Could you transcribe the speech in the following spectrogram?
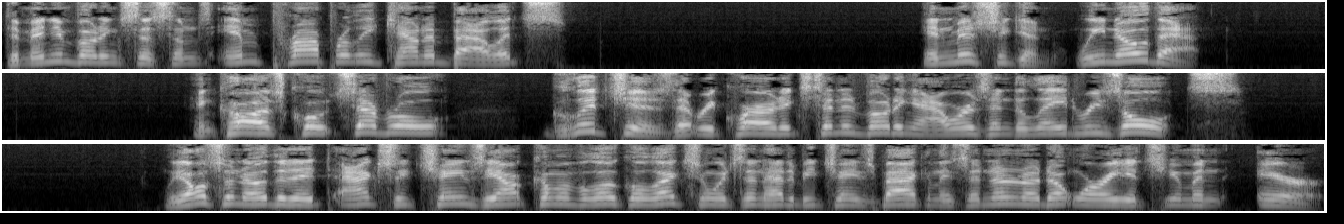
Dominion Voting Systems, improperly counted ballots in Michigan. We know that. And caused, quote, several glitches that required extended voting hours and delayed results. We also know that it actually changed the outcome of a local election, which then had to be changed back. And they said, no, no, no, don't worry, it's human error.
